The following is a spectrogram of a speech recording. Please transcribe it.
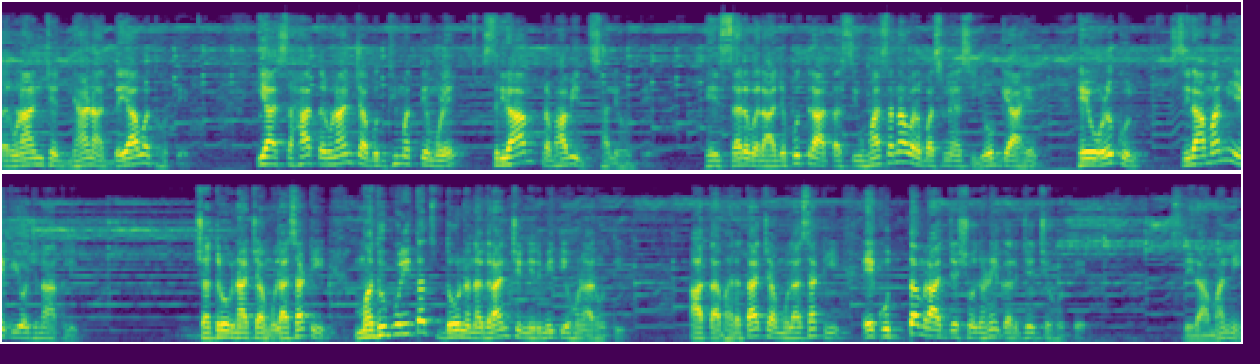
तरुणांचे ज्ञान अद्ययावत होते. या सहा तरुणांच्या बुद्धिमत्तेमुळे श्रीराम प्रभावित झाले होते. हे सर्व राजपुत्र आता सिंहासनावर बसण्यास योग्य आहेत हे ओळखून श्रीरामांनी एक योजना आखली. शत्रुघ्नाच्या मुलासाठी मधुपुरीतच दोन नगरांची निर्मिती होणार होती. आता भरताच्या मुलासाठी एक उत्तम राज्य शोधणे गरजेचे होते. श्रीरामांनी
